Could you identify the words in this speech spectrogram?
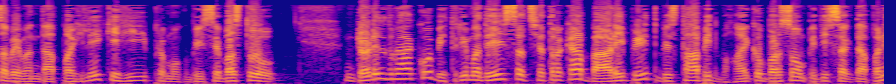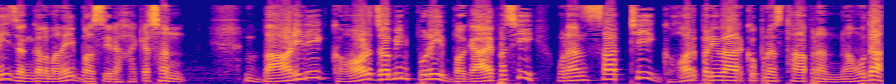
सबैभन्दा पहिले केही प्रमुख विषयवस्तु। डडेलधुराको भित्री मधेस क्षेत्रका बाढ़ी पीड़ित विस्थापित भएको वर्षौं बितिसक्दा पनि जंगलमा नै बसिरहेका छन्। बाढ़ीले घर जमिन पुरै बगाएपछि उनासाठी घर परिवारको पुनस्थापना नहुँदा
